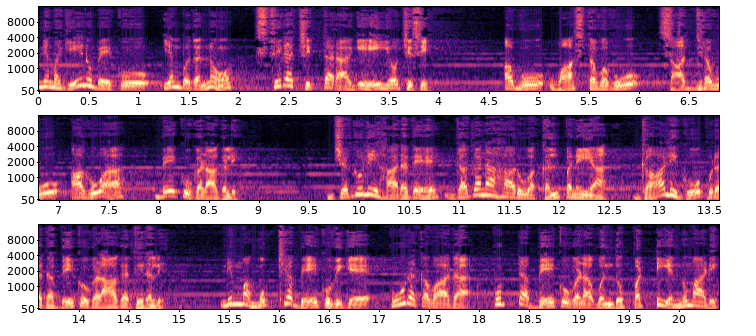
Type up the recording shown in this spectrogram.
ನಿಮಗೇನು ಬೇಕು ಎಂಬುದನ್ನು ಸ್ಥಿರ ಚಿತ್ತರಾಗಿ ಯೋಚಿಸಿ. ಅವು ವಾಸ್ತವವೂ ಸಾಧ್ಯವೂ ಆಗುವ ಬೇಕುಗಳಾಗಲಿ. ಜಗುಲಿ ಹಾರದೆ ಗಗನ ಹಾರುವ ಕಲ್ಪನೆಯ ಗಾಳಿ ಗೋಪುರದ ಬೇಕುಗಳಾಗದಿರಲಿ. ನಿಮ್ಮ ಮುಖ್ಯ ಬೇಕುವಿಗೆ ಪೂರಕವಾದ ಪುಟ್ಟ ಬೇಕುಗಳ ಒಂದು ಪಟ್ಟಿಯನ್ನು ಮಾಡಿ.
